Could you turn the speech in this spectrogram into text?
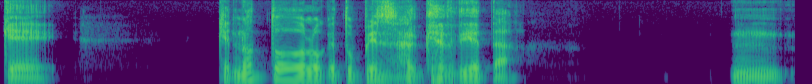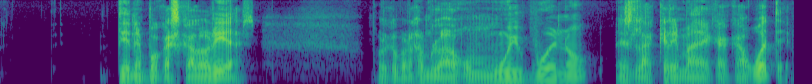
que, que no todo lo que tú piensas que es dieta mm, tiene pocas calorías. Porque, por ejemplo, algo muy bueno es la crema de cacahuete.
